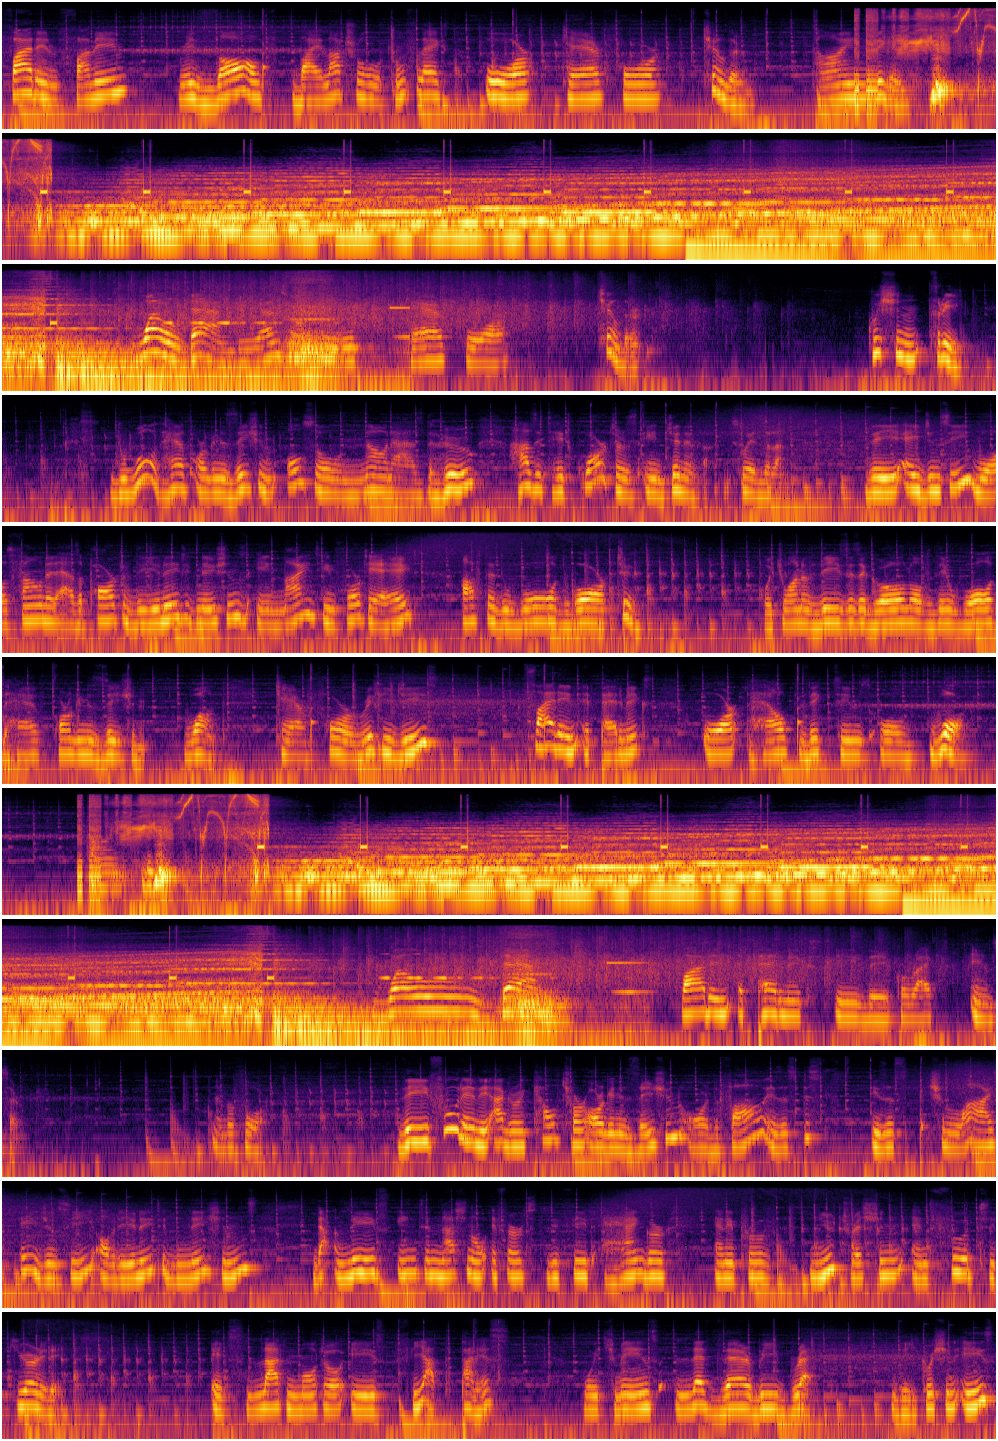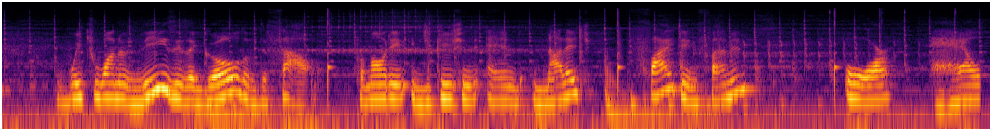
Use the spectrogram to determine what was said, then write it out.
Fighting famine, resolve bilateral conflict, or care for children. Time begins. Well done. The answer is care for children. Question 3. The World Health Organization, also known as the WHO, has its headquarters in Geneva, Switzerland. The agency was founded as a part of the United Nations in 1948 after the World War II. Which one of these is a goal of the World Health Organization? 1. Care for refugees, fighting epidemics, or help victims of war. Fighting epidemics is the correct answer. Number four. The Food and the Agriculture Organization, or the FAO, is a, spe is a specialized agency of the United Nations that leads international efforts to defeat hunger and improve nutrition and food security. Its Latin motto is Fiat Panis, which means let there be bread. The question is, which one of these is a goal of the FAO? Promoting education and knowledge, fighting famine, or health?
